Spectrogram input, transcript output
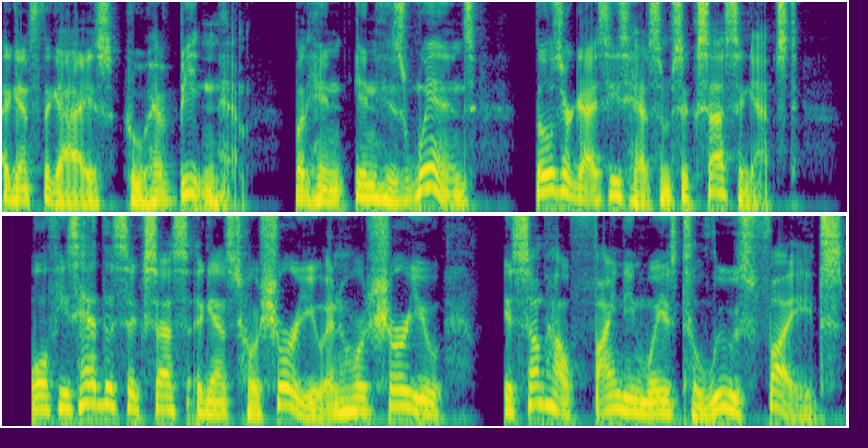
against the guys who have beaten him. But in, in his wins, those are guys he's had some success against. Well, if he's had the success against Hoshoryu, and Hoshoryu is somehow finding ways to lose fights,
